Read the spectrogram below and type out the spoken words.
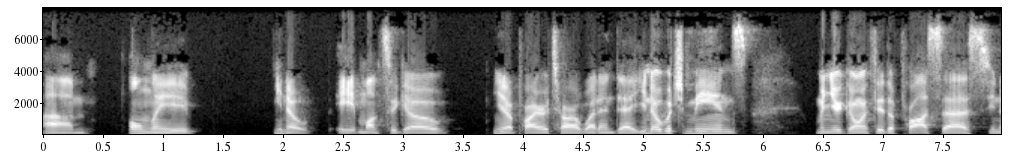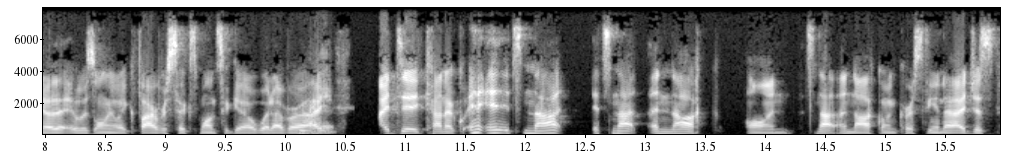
um, only, you know, eight months ago, you know, prior to our wedding day, you know, which means when you're going through the process, you know, that it was only like five or six months ago, whatever. Right. I I did kind of, and it's not it's not a knock on it's not a knock on Christina. I just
